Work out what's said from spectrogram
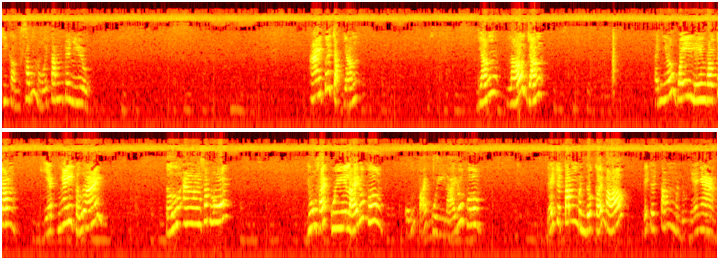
Chỉ cần sống nội tâm cho nhiều. Ai tới chọc giận? Giận, lỡ giận phải nhớ quay liền vào trong, dẹp ngay tự ái. Tự ăn sắp hối. Dù phải quỳ lại đối phương, cũng phải quỳ lại đối phương. Để cho tâm mình được cởi mở, để cho tâm mình được nhẹ nhàng.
